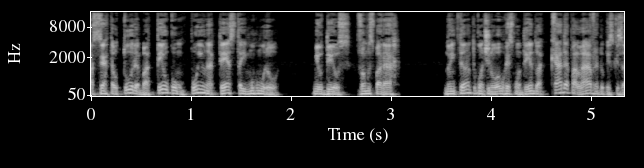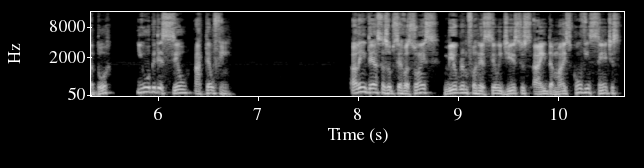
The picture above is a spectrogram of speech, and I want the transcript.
A certa altura, bateu com um punho na testa e murmurou: Meu Deus, vamos parar. No entanto, continuou respondendo a cada palavra do pesquisador e o obedeceu até o fim. Além dessas observações, Milgram forneceu indícios ainda mais convincentes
